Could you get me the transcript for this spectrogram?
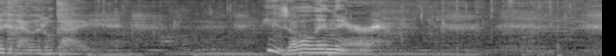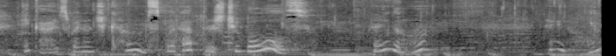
Look at that little guy. He's all in there. Hey guys, why don't you come split up? There's two bowls. There you go. There you go.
